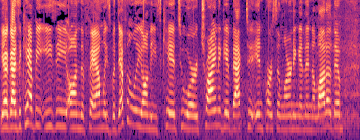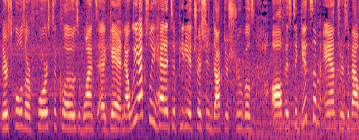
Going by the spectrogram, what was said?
Yeah, guys, it can't be easy on the families, but definitely on these kids who are trying to get back to in person learning. And then a lot of them, their schools are forced to close once again. Now, we actually headed to pediatrician Dr. Strubel's office to get some answers about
